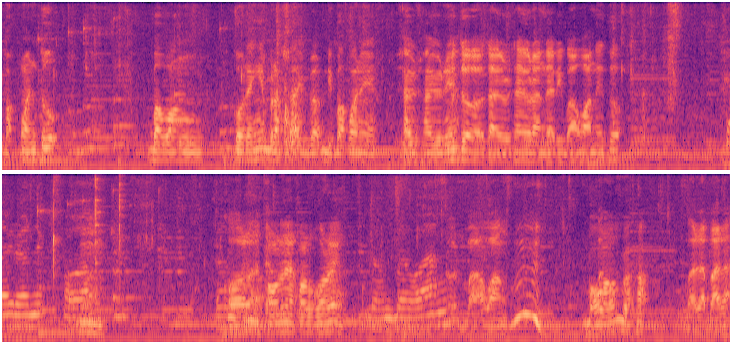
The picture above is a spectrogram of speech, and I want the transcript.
Bakwan tuh bawang gorengnya berasa di- bakwannya ya. Sayur-sayurnya. Itu sayur-sayuran dari bakwan itu Cairannya kol. Hmm. daun- kol Kolnya kol goreng. Daun bawang. daun bawang. Hmm. Bawang berasa. Bala-bala.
